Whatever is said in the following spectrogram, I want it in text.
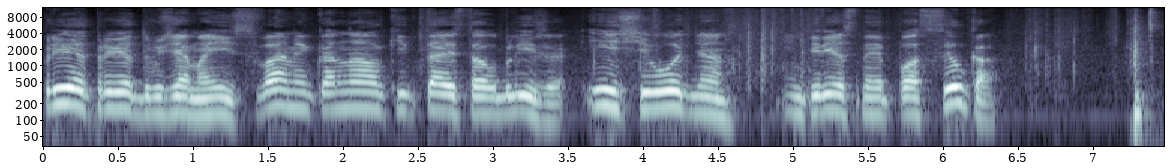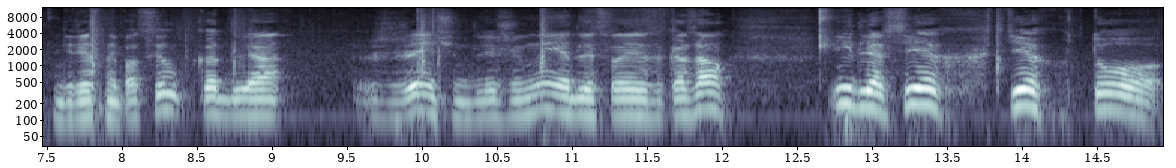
Привет, привет, друзья мои, с вами канал Китай стал ближе. И сегодня интересная посылка. Интересная посылка для женщин, для жены, я для своей заказал. И для всех тех, кто,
